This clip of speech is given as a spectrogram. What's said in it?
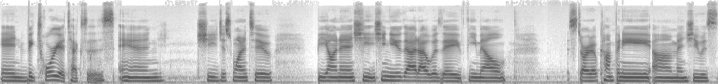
in Victoria, Texas, and she just wanted to be on it. And she she knew that I was a female startup company, um, and she was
